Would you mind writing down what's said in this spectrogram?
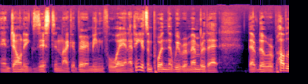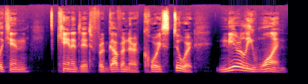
and don't exist in like a very meaningful way. And I think it's important that we remember that that the Republican candidate for governor, Corey Stewart, nearly won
